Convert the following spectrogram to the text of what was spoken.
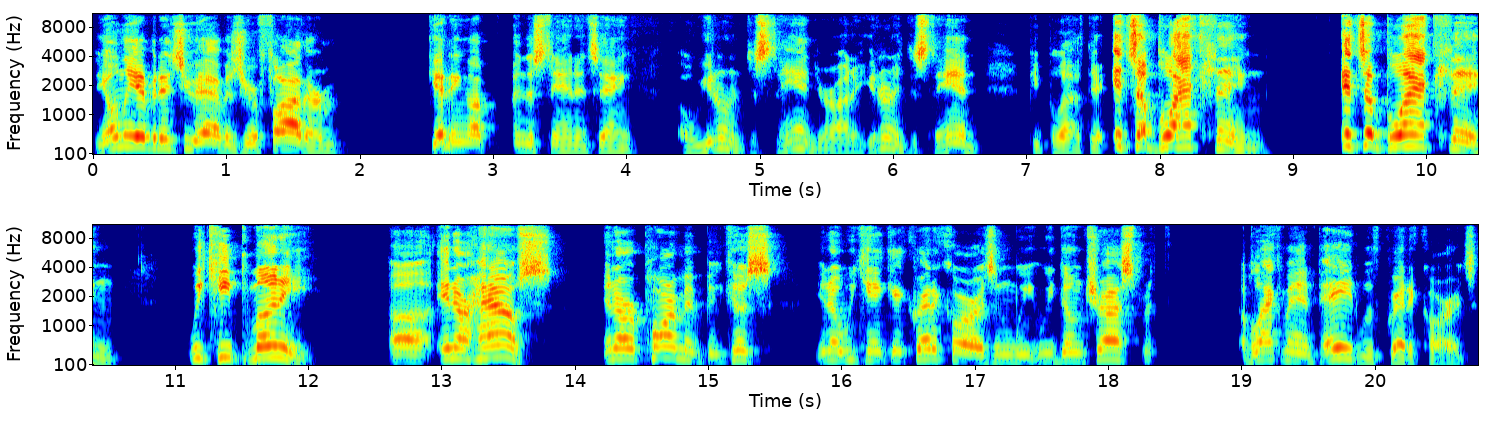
The only evidence you have is your father getting up in the stand and saying, Oh, you don't understand, Your Honor. You don't understand people out there. It's a black thing. It's a black thing. We keep money uh, in our house, in our apartment, because you know we can't get credit cards and we, we don't trust. But a black man paid with credit cards.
